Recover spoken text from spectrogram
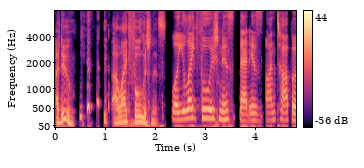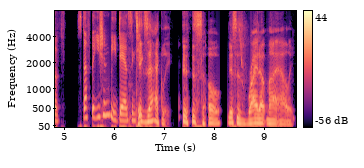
I do. I like foolishness. Well, you like foolishness that is on top of stuff that you shouldn't be dancing to. Exactly. so this is right up my alley.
